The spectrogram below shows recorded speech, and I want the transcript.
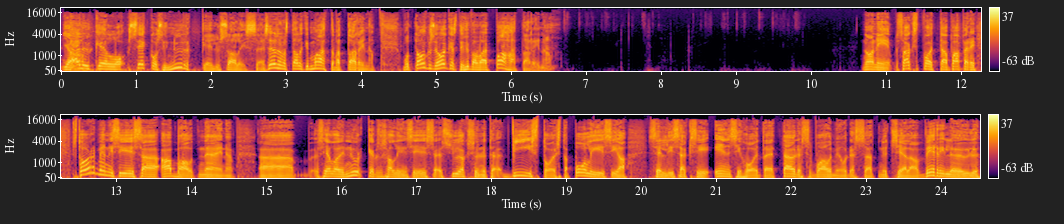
Joo. älykello sekosi nyrkkeilysalissa. Ja se on semmoista mahtava tarina. Mutta onko se oikeasti hyvä vai paha tarina? No niin, sakset voittaa paperi. Story meni siis about näin. Siellä oli nyrkkeilysaliin siis syöksynyt 15 poliisia, sen lisäksi ensihoitajat täydessä valmiudessa, että nyt siellä on verilöyly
